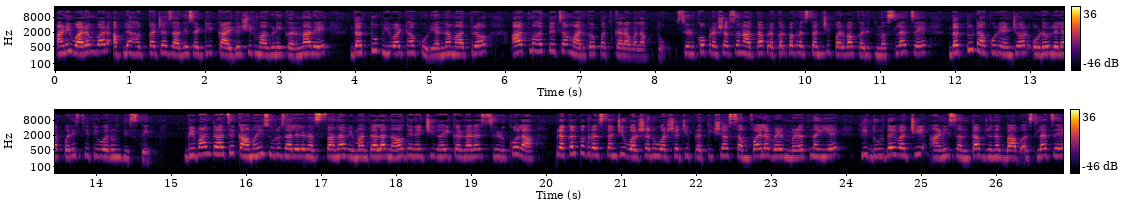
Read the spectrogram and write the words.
आणि वारंवार आपल्या हक्काच्या जागेसाठी कायदेशीर मागणी करणारे दत्तू भिवा ठाकूर यांना मात्र आत्महत्येचा मार्ग पत्करावा लागतो. सिडको प्रशासन आता प्रकल्पग्रस्तांची पर्वा करीत नसल्याचे दत्तू ठाकूर यांच्यावर ओढवलेल्या परिस्थितीवरून दिसते. विमानतळाचे कामही सुरू झालेले नसताना विमानतळाला नाव देण्याची घाई करणाऱ्या सिडकोला प्रकल्पग्रस्तांची वर्षानुवर्षाची प्रतीक्षा संपायला वेळ मिळत नाहीये ही दुर्दैवाची आणि संतापजनक बाब असल्याचे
